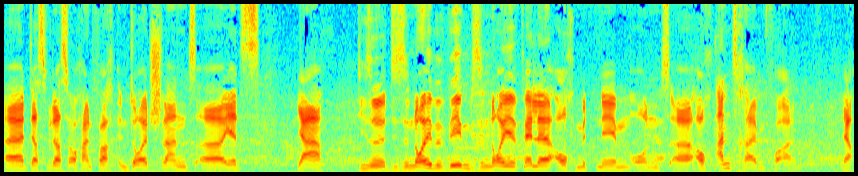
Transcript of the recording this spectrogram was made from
äh, dass wir das auch einfach in Deutschland äh, jetzt ja, diese, diese neue Bewegung, diese neue Welle auch mitnehmen und äh, auch antreiben vor allem. Ja.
